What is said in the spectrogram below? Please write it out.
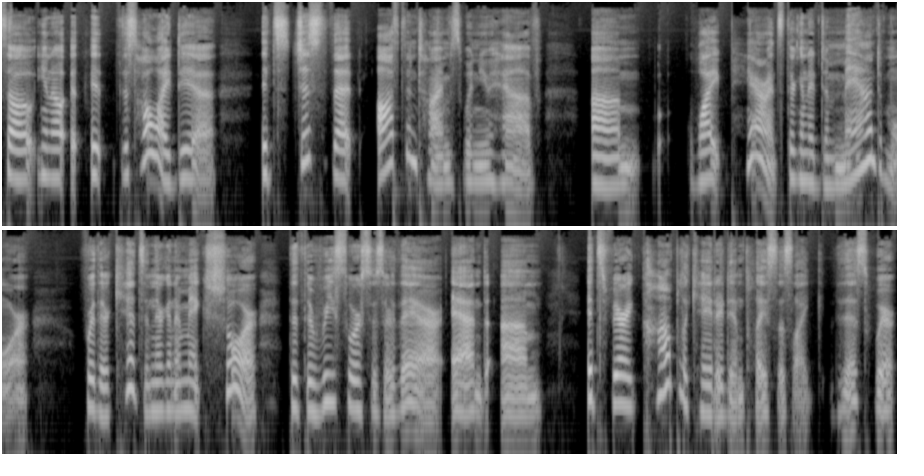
So, you know, it, it, this whole idea, it's just that oftentimes when you have um, white parents, they're going to demand more for their kids and they're going to make sure that the resources are there. And um, it's very complicated in places like this where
